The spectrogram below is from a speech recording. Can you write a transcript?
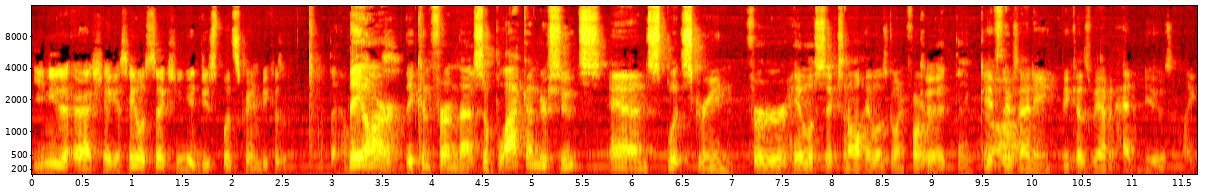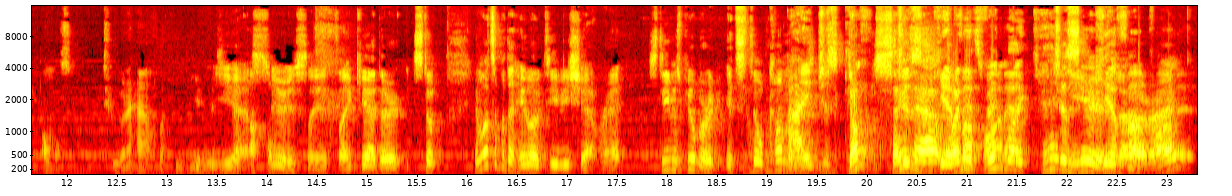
you need to, or actually, I guess Halo Six, you need to do split screen because what the hell? They are. this? They confirmed that. So black undersuits and split screen for Halo Six and all Halos going forward. good. Thank God. If there's any, because we haven't had news in like almost two and a half years. Yeah, now. seriously, it's like yeah, they're it's still. And what's up with the Halo TV show, right? Steven Spielberg, it's still coming. I just don't say just that when it's been it. like ten just years. give up all right? on it.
